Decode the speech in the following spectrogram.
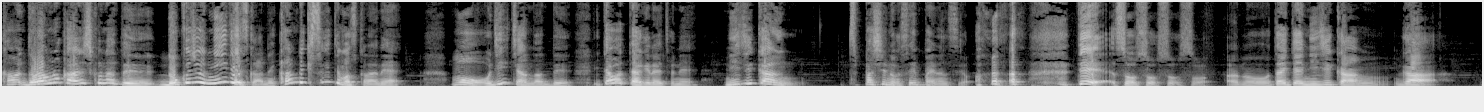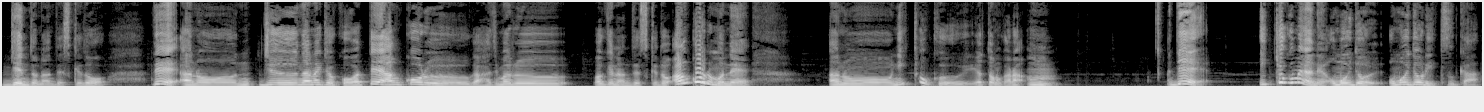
ドラムの監視なんて62ですからね、還暦過ぎてますからね。もうおじいちゃんなんで、いたわってあげないとね、2時間突っ走るのが先輩なんですよ。で、そうそうそうそう。あの、大体2時間が限度なんですけど、で、あの、17曲終わってアンコールが始まるわけなんですけど、アンコールもね、あの、2曲やったのかな？うん。で、一曲目はね、思い通り、思い通りっつうか、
